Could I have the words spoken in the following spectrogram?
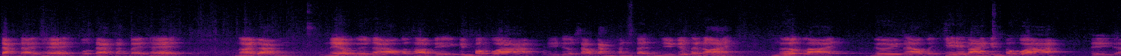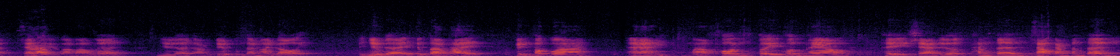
đắc đại thế bồ tát đắc đại thế. Nói rằng nếu người nào mà thọ trì kinh pháp hoa thì được sáu căn thanh tịnh như trước đã nói. Ngược lại người nào mà chê bai kinh pháp hoa thì sẽ bị quả báo lớn. Như ở đoạn trước cũng đã nói rồi. Thì như vậy chúng ta thấy kinh pháp hoa ai mà thuận tùy thuận theo thì sẽ được thanh tịnh sáu căn thanh tịnh.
